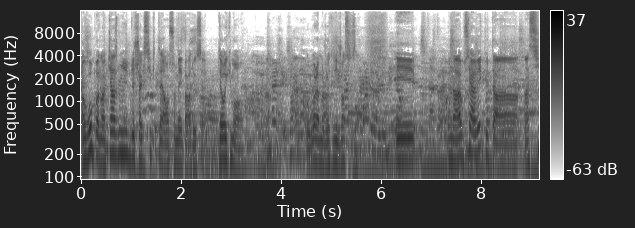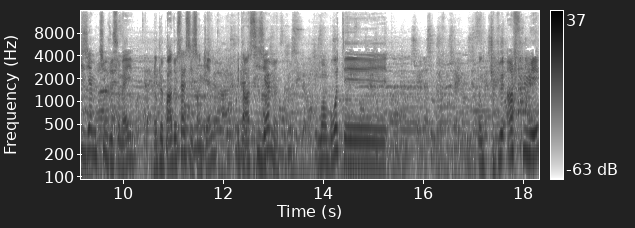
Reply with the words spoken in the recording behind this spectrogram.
En gros, pendant 15 minutes de chaque cycle, t'es en sommeil paradoxal, théoriquement. hein. Voilà. En gros, la majorité des gens, c'est ça. Et on a observé que tu as un, un sixième type de sommeil. Donc le paradoxal, c'est cinquième. Et tu as un sixième où en gros, t'es. Donc tu peux influer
